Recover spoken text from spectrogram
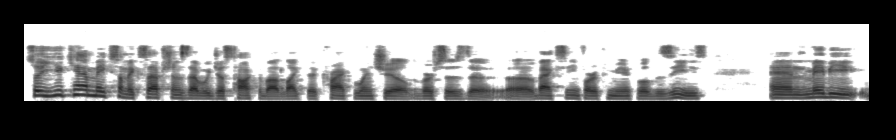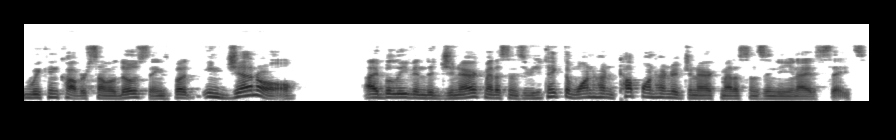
So you can make some exceptions that we just talked about, like the cracked windshield versus the uh, vaccine for a communicable disease. And maybe we can cover some of those things. But in general, I believe in the generic medicines. If you take the 100, top 100 generic medicines in the United States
